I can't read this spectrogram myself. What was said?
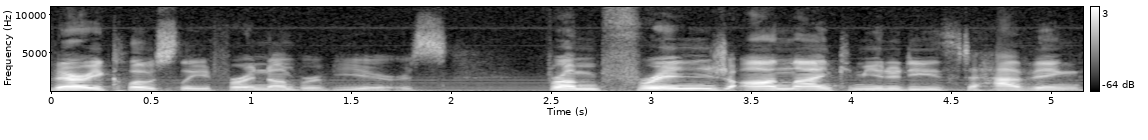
very closely for a number of years, from fringe online communities to having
